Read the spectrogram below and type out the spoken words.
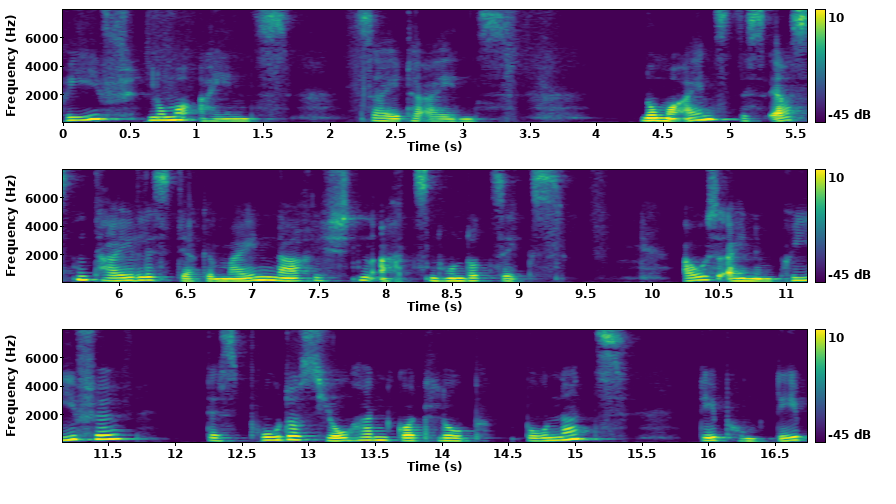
Brief Nummer 1, Seite 1. Nummer 1 des ersten Teiles der Gemeinnachrichten 1806. Aus einem Briefe des Bruders Johann Gottlob Bonatz, D.D.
